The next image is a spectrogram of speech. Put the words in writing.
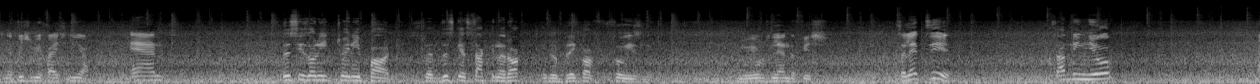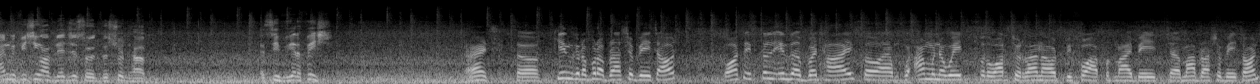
And the fish will be fighting here. And this is only 20 pound. So if this gets stuck in the rock, it will break off so easily. You'll be able to land the fish. So let's see. Something new. And we're fishing off ledges, so this should help. Let's see if we get a fish. Alright, so Keen's gonna put a brusher bait out. Water still is a bit high, so I'm, I'm gonna wait for the water to run out before I put my bait, uh, my brusher bait on.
